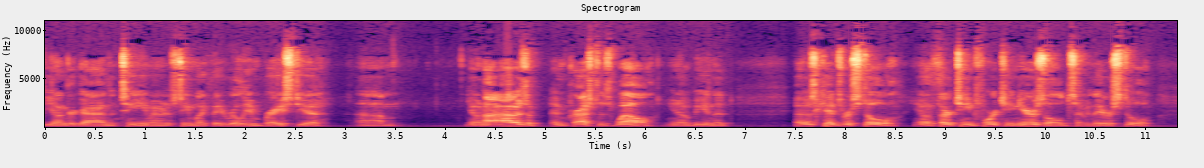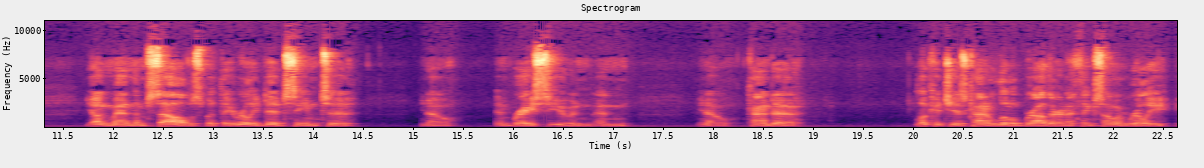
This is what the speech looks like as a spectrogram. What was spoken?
the younger guy on the team. I mean, it seemed like they really embraced you. Um, you know, and I, I was impressed as well. You know, being that those kids were still, you know, 13, 14 years old. So they were still young men themselves, but they really did seem to, you know, embrace you and, and you know, kind of look at you as kind of little brother. And I think some of them really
